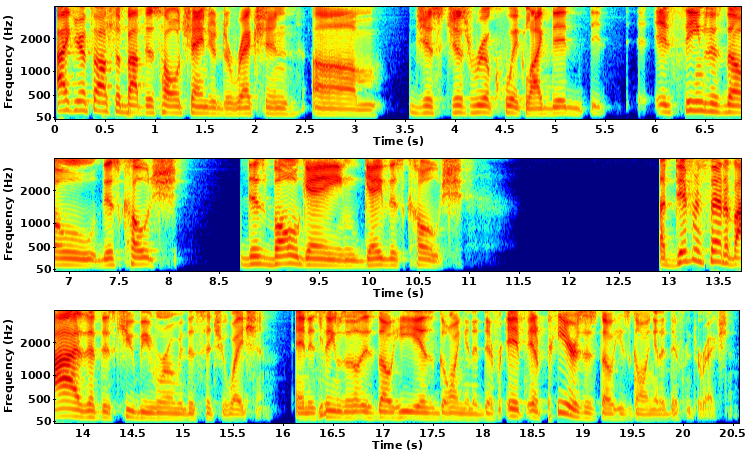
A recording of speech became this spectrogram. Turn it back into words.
Ike, your thoughts about this whole change of direction? Um, just just real quick, like did it, it seems as though this coach, this bowl game gave this coach a different set of eyes at this QB room in this situation, and it seems as though he is going in a different. It, it appears as though he's going in a different direction.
